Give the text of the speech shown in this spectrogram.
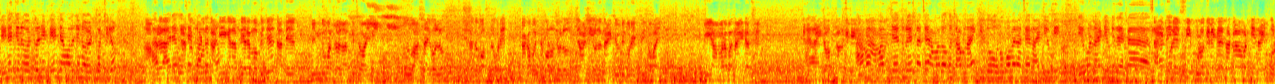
ট্রেনের জন্য ওয়েট করিনি ট্রেনটা আমাদের জন্য ওয়েট করছিল। আমরা। কাটিয়ে গেলাম ডিআরএম অফিসে তাতে বিন্দু মাত্র লাভ কিছু হয়নি শুধু আশাই হলো এত কষ্ট করে টাকা পয়সা খরচ হলো জার্নি হলো নাইট ডিউটি করে এসেছি সবাই। গিয়ে আমার আবার নাইট আছে। নাইট অফ কালকে আমার আমার যেহেতু রেস্ট আছে আমাদের অত চাপ নাই কিন্তু অনুপমের আছে নাইট ডিউটি যেহেতু নাইট ডিউটিতে একটা দিন এখানে থাকলাম আবার কি নাইট করব?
